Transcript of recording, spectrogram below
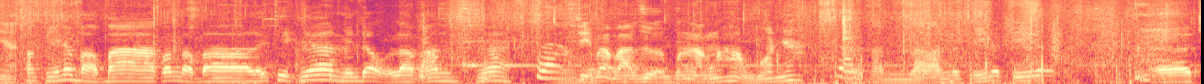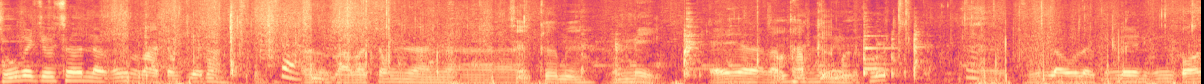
nhạt. Thằng tí nó bảo bà con bảo bà lấy thịt nhá Miếng đậu làm ăn nhá. Chị bà bà rửa con lắng nó hỏng con nhá. Thằng làm ăn nó tí nó tí đấy. Ờ, chú với chú Sơn là cũng vào trong kia thôi. Ờ, vào vào trong nhà, nhà cơm này. Mì. Đấy là thăm mình à? một chút Ờ, lâu rồi cũng lên cũng có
